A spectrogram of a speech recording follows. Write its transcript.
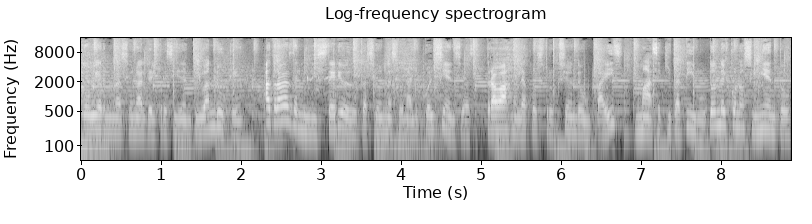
Gobierno Nacional del presidente Iván Duque, a través del Ministerio de Educación Nacional y Colciencias, trabaja en la construcción de un país más equitativo, donde el conocimiento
